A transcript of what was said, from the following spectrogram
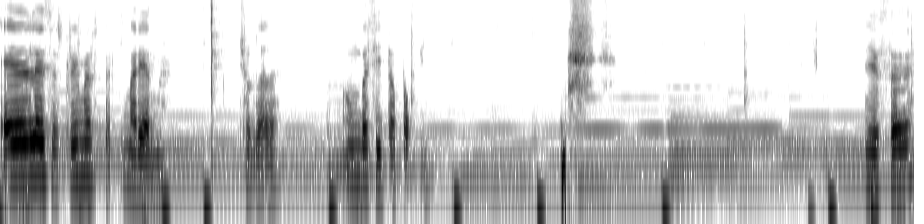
Él es streamer, pero Mariana. Chulada. Un besito, papi. ¿Y ustedes?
